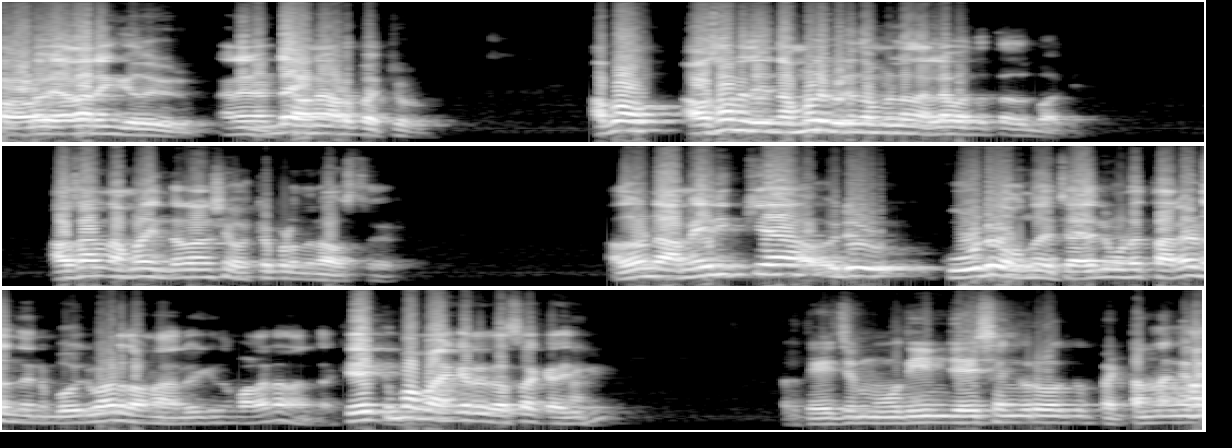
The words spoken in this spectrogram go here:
അവിടെ വേറെ ആരെങ്കിലും കയറി വരും. അങ്ങനെ രണ്ടേ തവണ അവിടെ പറ്റുള്ളൂ. അപ്പോൾ അവസാനം നമ്മൾ ഇവർ തമ്മിലുള്ള നല്ല ബന്ധത്തെ അത് ബാധിക്കും. അവസാനം നമ്മൾ ഇന്റർനാഷണൽ ഒറ്റപ്പെടുന്ന ഒരു അവസ്ഥ വരും. അതുകൊണ്ട് അമേരിക്ക ഒരു കൂട് ഒന്ന് വെച്ചാൽ അതിലും കൂടെ തല ഇടുന്നതിന് മുമ്പ് ഒരുപാട് തവണ ആലോചിക്കുന്നത് വളരെ നല്ല. കേൾക്കുമ്പോൾ ഭയങ്കര രസമൊക്കെ പ്രത്യേകിച്ച് മോദിയും ജയശങ്കറും ഒക്കെ പെട്ടെന്ന് അങ്ങനെ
